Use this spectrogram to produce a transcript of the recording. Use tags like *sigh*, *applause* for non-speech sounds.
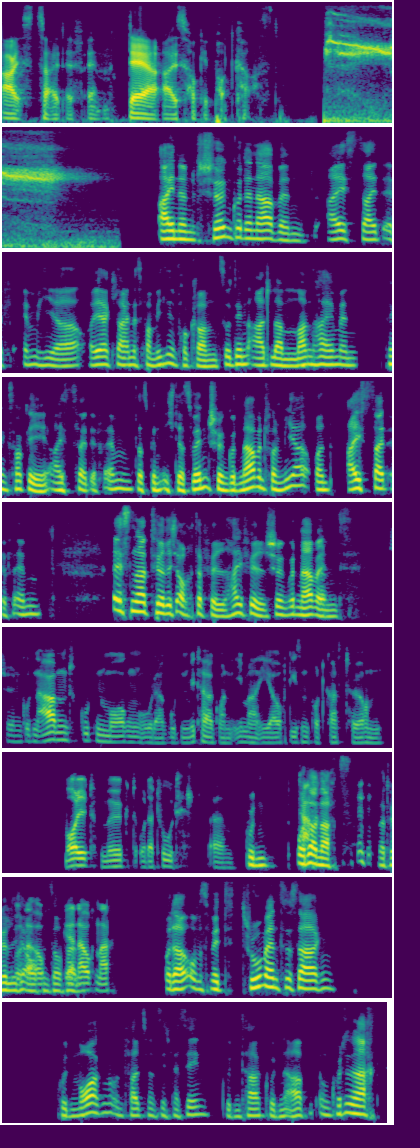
Eiszeit FM, der Eishockey-Podcast. Einen schönen guten Abend, Eiszeit FM hier, euer kleines Familienprogramm zu den Adler Mannheim in Pinks Hockey. Eiszeit FM, das bin ich, der Sven. Schönen guten Abend von mir und Eiszeit FM ist natürlich auch der Phil. Hi Phil, schönen guten Abend. Schönen guten Abend, guten Morgen oder guten Mittag, wann immer ihr auch diesen Podcast hören wollt, mögt oder tut. Ähm, Guten oder ja. nachts *laughs* natürlich oder auch, auch insofern. Gerne auch nachts. Oder um es mit Truman zu sagen, guten Morgen und falls wir uns nicht mehr sehen, guten Tag, guten Abend und gute Nacht.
